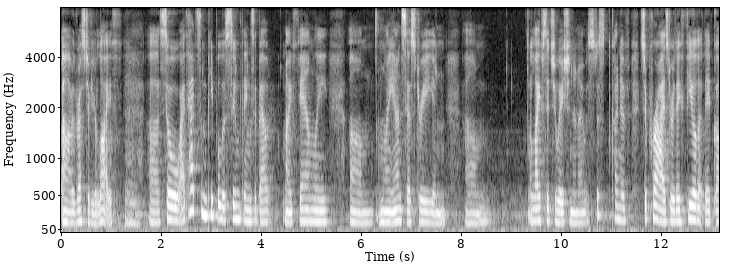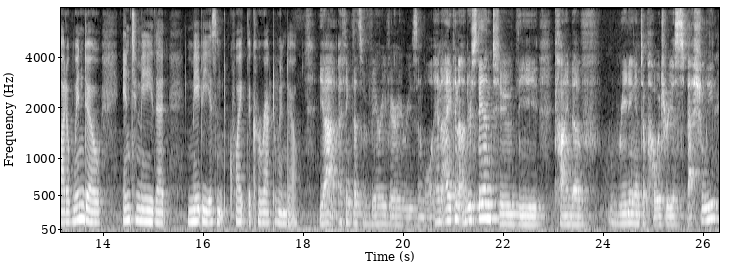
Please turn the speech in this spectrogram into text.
uh, the rest of your life. Uh, so I've had some people assume things about my family, um, my ancestry, and um, life situation, and I was just kind of surprised, or they feel that they've got a window into me that maybe isn't quite the correct window. Yeah, I think that's very, very reasonable. And I can understand too the kind of reading into poetry, especially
